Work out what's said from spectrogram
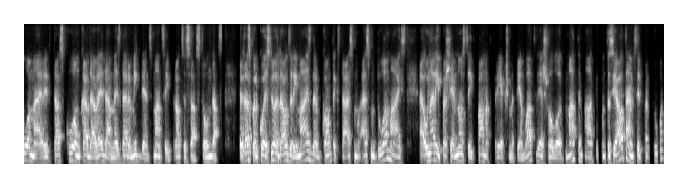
tomēr ir tas, ko un kādā veidā mēs darām ikdienas mācību procesā stundās. Bet tas, par ko es ļoti daudz arī mājas darbu kontekstā esmu, esmu domājis, un arī par šiem nosacītu pamatpriekšmetiem - latviešu valodu, matemātiku. Un tas jautājums ir par to,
